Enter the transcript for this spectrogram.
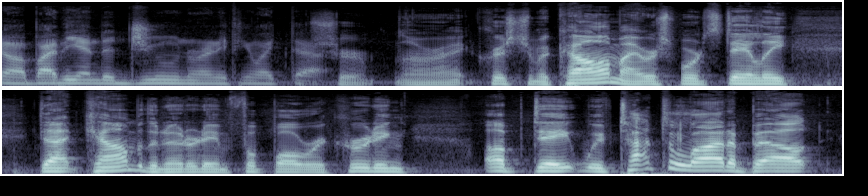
uh, by the end of June or anything like that. Sure. All right. Christian McCollum, IrishSportsDaily.com with the Notre Dame football recruiting update. We've talked a lot about –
